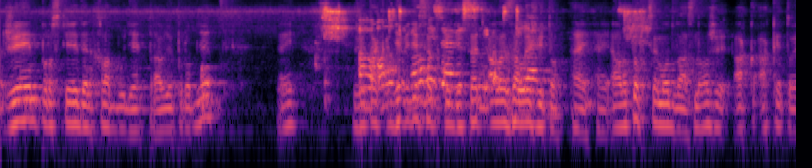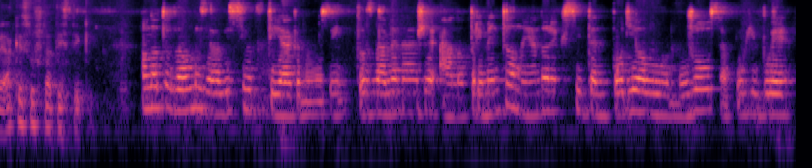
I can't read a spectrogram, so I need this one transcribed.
10 žien proste jeden chlap bude pravdepodobne. Hej? Že tak 90 10, ale záleží to. Hej, hej, ale to chcem od vás, no, že ako, aké to je, aké sú štatistiky. Ono to veľmi závisí od diagnózy. To znamená, že áno, pri mentálnej anorexii ten podiel mužov sa pohybuje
